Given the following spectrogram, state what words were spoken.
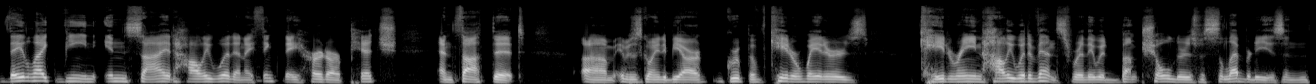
they like being inside Hollywood, and I think they heard our pitch and thought that um, it was going to be our group of cater waiters catering Hollywood events where they would bump shoulders with celebrities, and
